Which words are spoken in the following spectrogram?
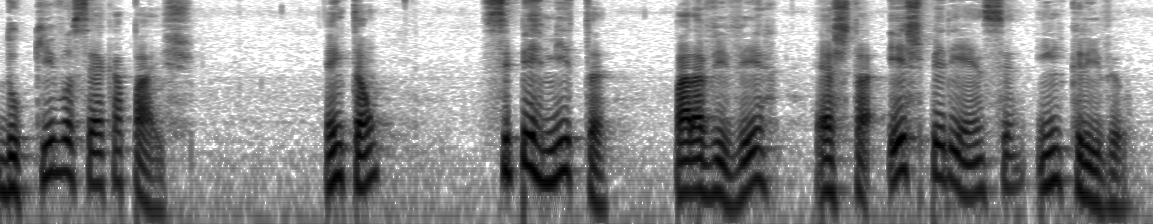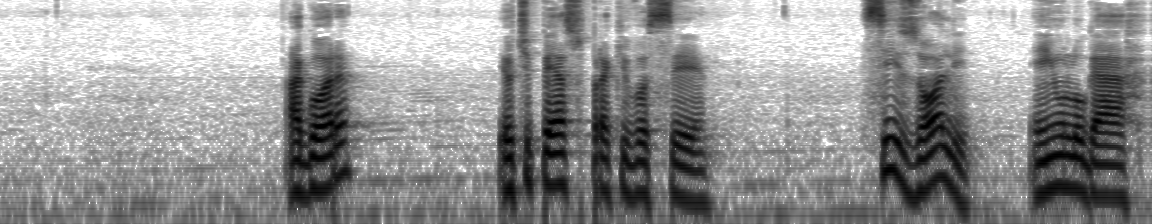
do que você é capaz. Então, se permita para viver esta experiência incrível. Agora, eu te peço para que você se isole em um lugar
